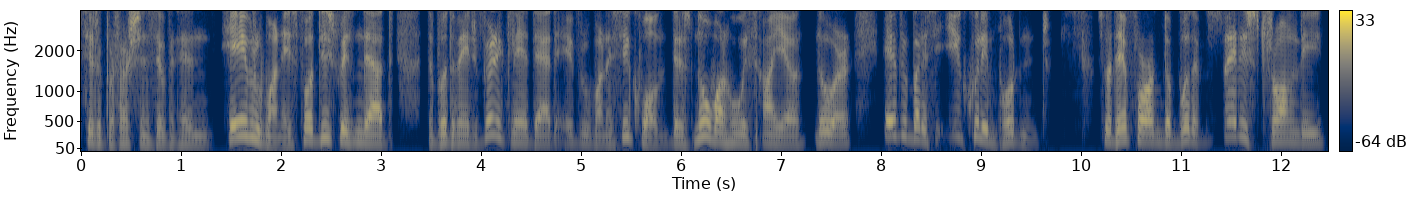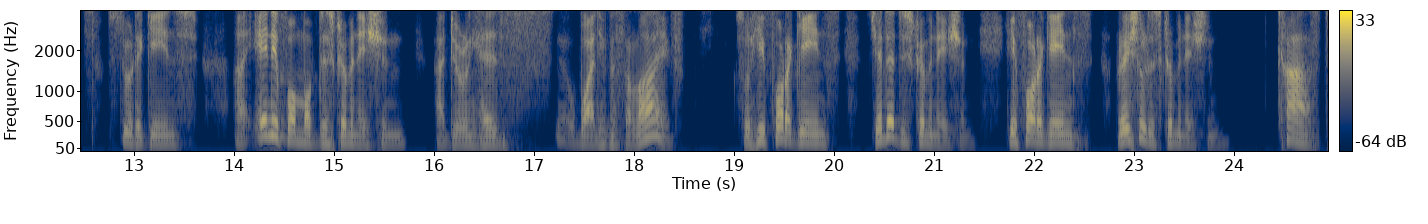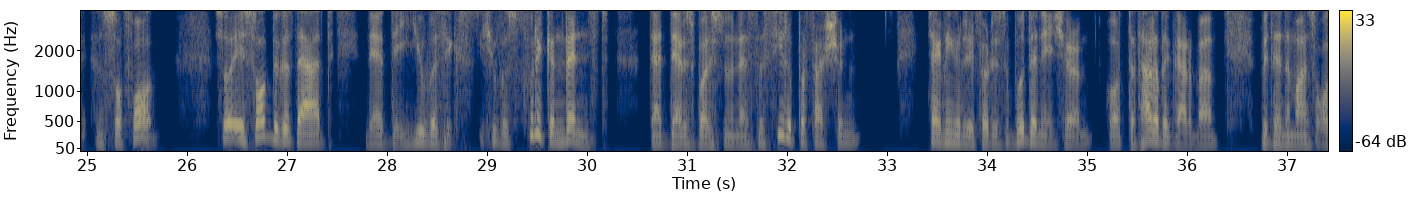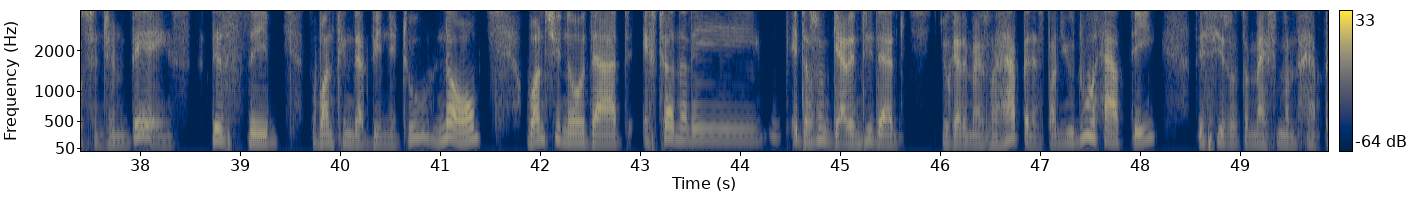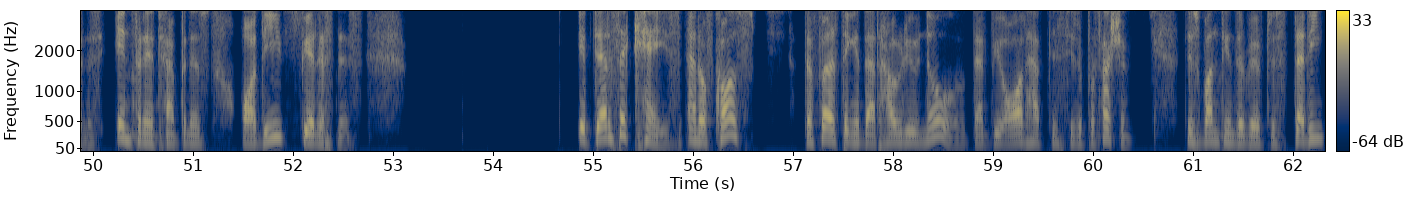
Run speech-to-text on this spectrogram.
Zero perfections within everyone. It's for this reason that the Buddha made it very clear that everyone is equal. There's no one who is higher, lower. Everybody is equally important. So therefore, the Buddha very strongly stood against uh, any form of discrimination uh, during his while he was alive. So he fought against gender discrimination. He fought against racial discrimination, caste, and so forth. So it's all because that that the, he was he was fully convinced that there is what is known as the of perfection, technically referred to as the Buddha nature or Tathagatagarbha within of all sentient beings. This is the one thing that we need to know. Once you know that externally, it doesn't guarantee that you get a maximum happiness, but you do have the the seed of the maximum happiness, infinite happiness, or the fearlessness if there's a case, and of course, the first thing is that how do you know that we all have this zero perfection? There's one thing that we have to study.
